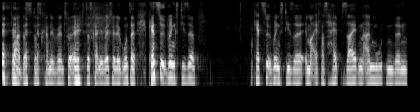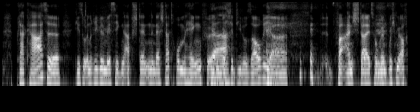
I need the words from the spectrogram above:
ja, das, das, kann eventuell, das kann eventuell der Grund sein. Kennst du übrigens diese, Kennst du übrigens diese immer etwas halbseiden anmutenden Plakate, die so in regelmäßigen Abständen in der Stadt rumhängen für ja. irgendwelche Dinosaurier-Veranstaltungen, wo ich mir auch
